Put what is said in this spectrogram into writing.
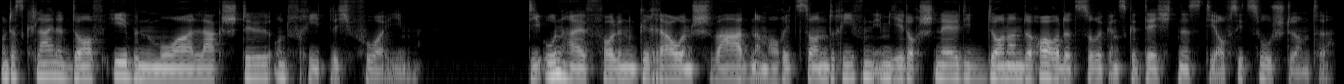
und das kleine Dorf Ebenmoor lag still und friedlich vor ihm. Die unheilvollen grauen Schwaden am Horizont riefen ihm jedoch schnell die donnernde Horde zurück ins Gedächtnis, die auf sie zustürmte.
